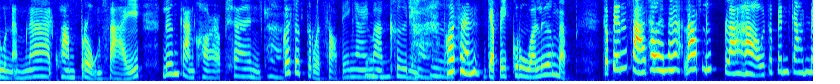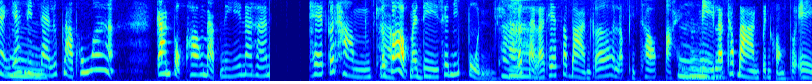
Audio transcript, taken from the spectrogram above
ดุลอำนาจ ความโปร่งใส เรื่องการ corruption ค่ะก็จะตรวจสอบได้ง่ายมากขึ้นค่ะเพราะฉะนั้นอย่าไปกลัวเรื่องแบบ จะเป็นสาธารณรัฐหรือเปล่า จะเป็นการแบ่งแยกอืมดินแดนหรือเปล่า เพราะว่าการปกครองแบบนี้นะคะประเทศก็ทำค่ะแล้วก็ออกมาดีเช่นญี่ปุ่นค่ะก็แต่ละเทศบาลก็รับผิดชอบไปอืมมีรัฐบาลเป็นของตัวเอง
